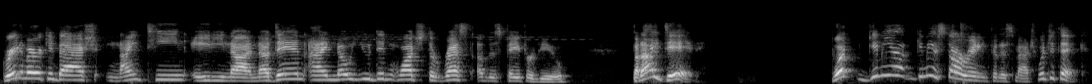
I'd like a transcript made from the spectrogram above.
Great American Bash 1989. Now, Dan, I know you didn't watch the rest of this pay per view, but I did. What? Give me a give me a star rating for this match. What'd you think?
